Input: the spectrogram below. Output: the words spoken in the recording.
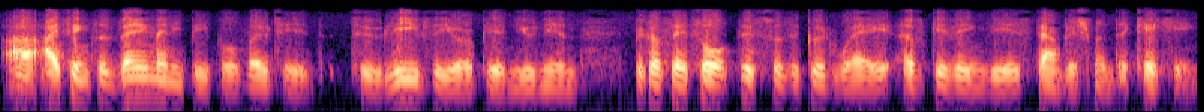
I think that very many people voted to leave the European Union because they thought this was a good way of giving the establishment a kicking.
